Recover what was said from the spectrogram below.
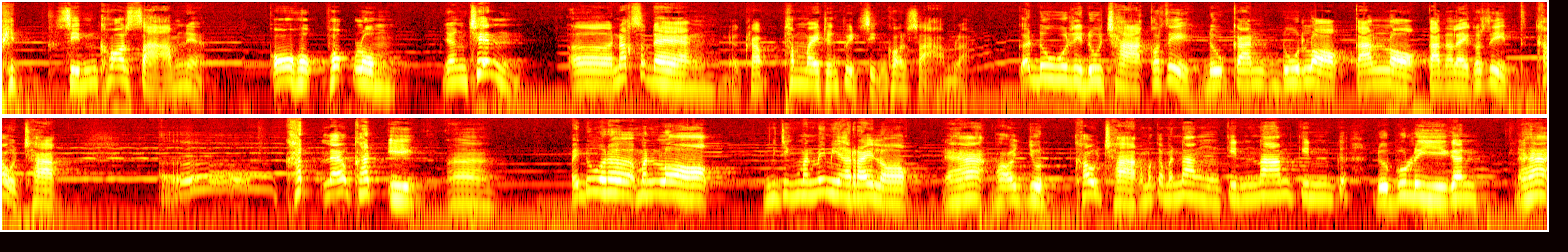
ผิดศีลข้อ3เนี่ยโกหกพกลม อย่างเช่นเอ่อนักแสดงนะครับทำไมถึงผิดศีลข้อ3ล่ะ ก็ดูสิ ดูฉากเขาสิ ดูการดูหลอกการหลอกการอะไรเขาสิ เข้าฉาก เออ คัดแล้วคัดอีกอ่าไปดูเถอะมันหลอก จริงๆ มันไม่มีอะไรหรอกนะฮะพอหยุดเข้าฉากมันก็มานั่งกินน้ำกินดูดบุหรี่กันนะฮะ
